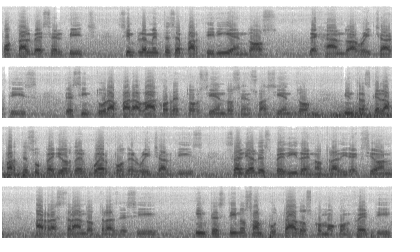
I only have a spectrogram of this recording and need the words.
O tal vez el beach simplemente se partiría en dos, dejando a Richard Dees de cintura para abajo retorciéndose en su asiento, mientras que la parte superior del cuerpo de Richard Dees salía despedida en otra dirección, arrastrando tras de sí intestinos amputados como confeti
